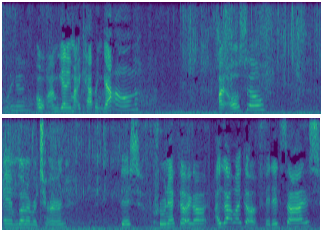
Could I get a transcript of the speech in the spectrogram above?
am I getting? Oh, I'm getting my cap and gown. I also am gonna return this crew neck that I got. I got like a fitted size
